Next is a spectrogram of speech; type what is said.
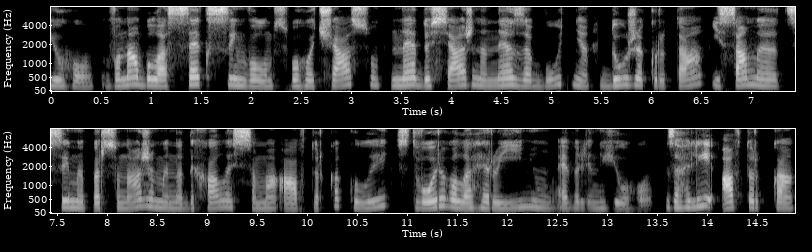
Гюго. Вона була секс-символом свого часу, недосяжна, незабутня, дуже крута, і саме цими персонажами надихалась сама авторка, коли створювала створювала героїню Евелін Гюго. Взагалі, авторка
